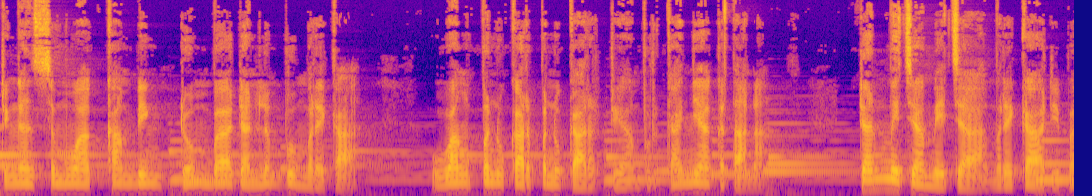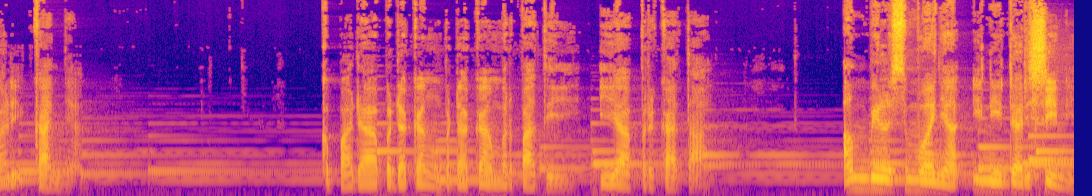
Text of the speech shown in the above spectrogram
dengan semua kambing, domba, dan lembu mereka. Uang penukar-penukar dihamburkannya ke tanah, dan meja-meja mereka dibalikkannya kepada pedagang-pedagang merpati, ia berkata, "Ambil semuanya ini dari sini.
